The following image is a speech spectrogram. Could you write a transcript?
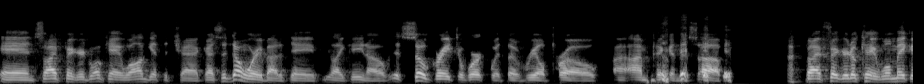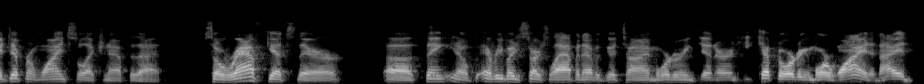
And so I figured, okay, well, I'll get the check. I said, don't worry about it, Dave. Like, you know, it's so great to work with a real pro. I'm picking this up. but I figured, okay, we'll make a different wine selection after that. So Raph gets there, uh, thing, you know, everybody starts laughing, have a good time, ordering dinner, and he kept ordering more wine. And I had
